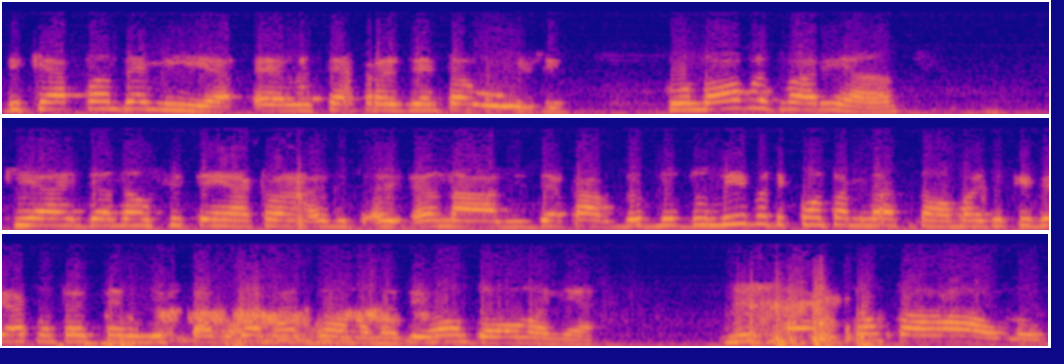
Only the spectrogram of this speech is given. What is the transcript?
de que a pandemia ela se apresenta hoje com novas variantes, que ainda não se tem a análise do, do, nível de contaminação, mas o que vem acontecendo no estado do Amazonas, em Rondônia, nos leva São Paulo,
